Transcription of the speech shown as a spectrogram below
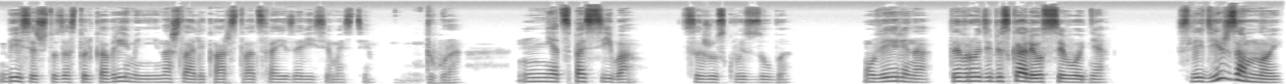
Бесит, что за столько времени не нашла лекарства от своей зависимости. Дура. Нет, спасибо. Цежу сквозь зубы. Уверена, ты вроде Бескалиус сегодня. Следишь за мной?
